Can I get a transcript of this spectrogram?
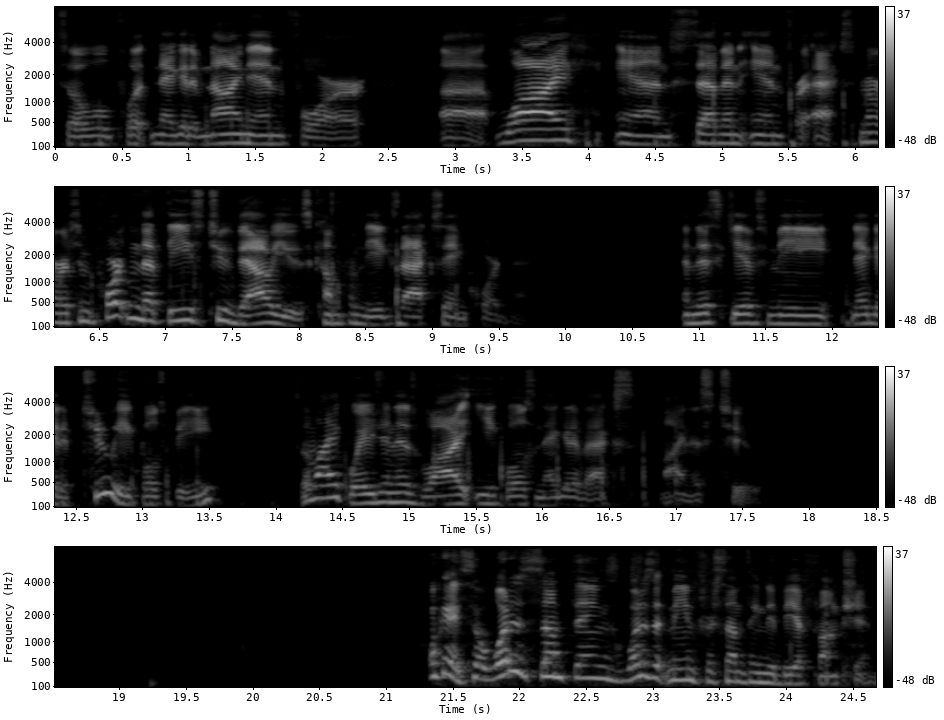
So we'll put negative 9 in for uh, y and 7 in for x. Remember, it's important that these two values come from the exact same coordinate. And this gives me negative 2 equals b, so my equation is y equals negative x minus 2. Okay, so what is something, what does it mean for something to be a function?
